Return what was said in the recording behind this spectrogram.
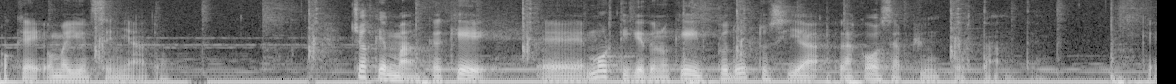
ok, o meglio insegnato. Ciò che manca è che eh, molti credono che il prodotto sia la cosa più importante. Okay?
